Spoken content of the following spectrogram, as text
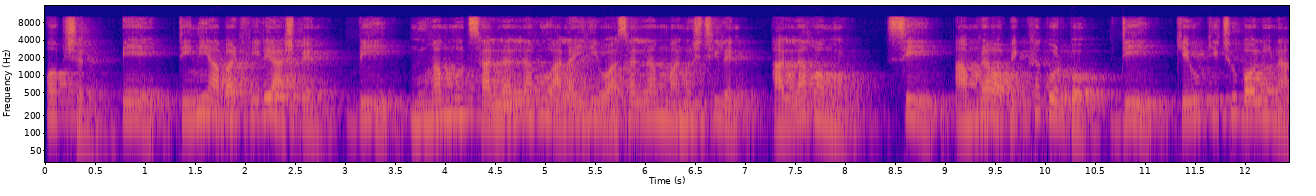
অপশন এ, তিনি আবার ফিরে আসবেন। বি, মুহাম্মদ সাল্লাল্লাহু আলাইহি ওয়াসাল্লাম মানুষ ছিলেন, আল্লাহ অমর। সি, আমরা অপেক্ষা করব। ডি, কেউ কিছু বলো না।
